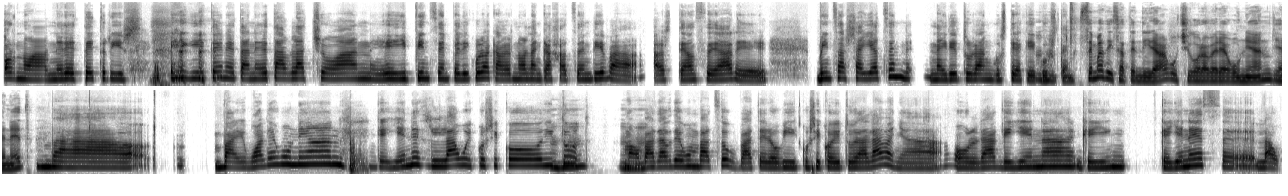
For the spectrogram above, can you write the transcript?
hornoa nire Tetris egiten eta nire tablatxoan e, ipintzen pelikulak aber nola enkajatzen di, ba, astean zehar, e, bintza saiatzen nahi dituran guztiak ikusten. Zenbat izaten dira, gutxi gora bere egunean, Janet? Ba, ba igual egunean gehienez lau ikusiko ditut. Mhm, Ba, mhm. badaude egun batzuk, bat ero bi ikusiko ditu dala, baina hola gehiena, gehien, gehienez eh, lau.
